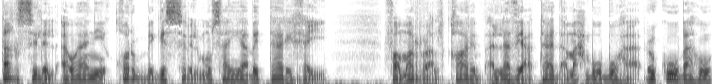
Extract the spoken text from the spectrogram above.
تغسل الأواني قرب جسر المسيب التاريخي. فمر القارب الذي اعتاد محبوبها ركوبه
